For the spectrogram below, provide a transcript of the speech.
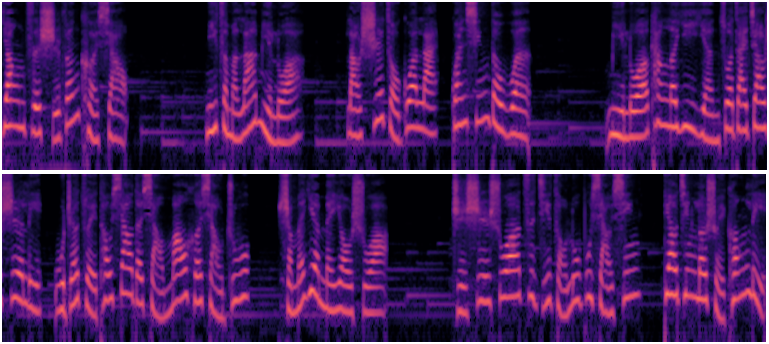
样子十分可笑。你怎么啦，米罗？老师走过来，关心地问：“米罗看了一眼坐在教室里捂着嘴偷笑的小猫和小猪，什么也没有说，只是说自己走路不小心掉进了水坑里。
